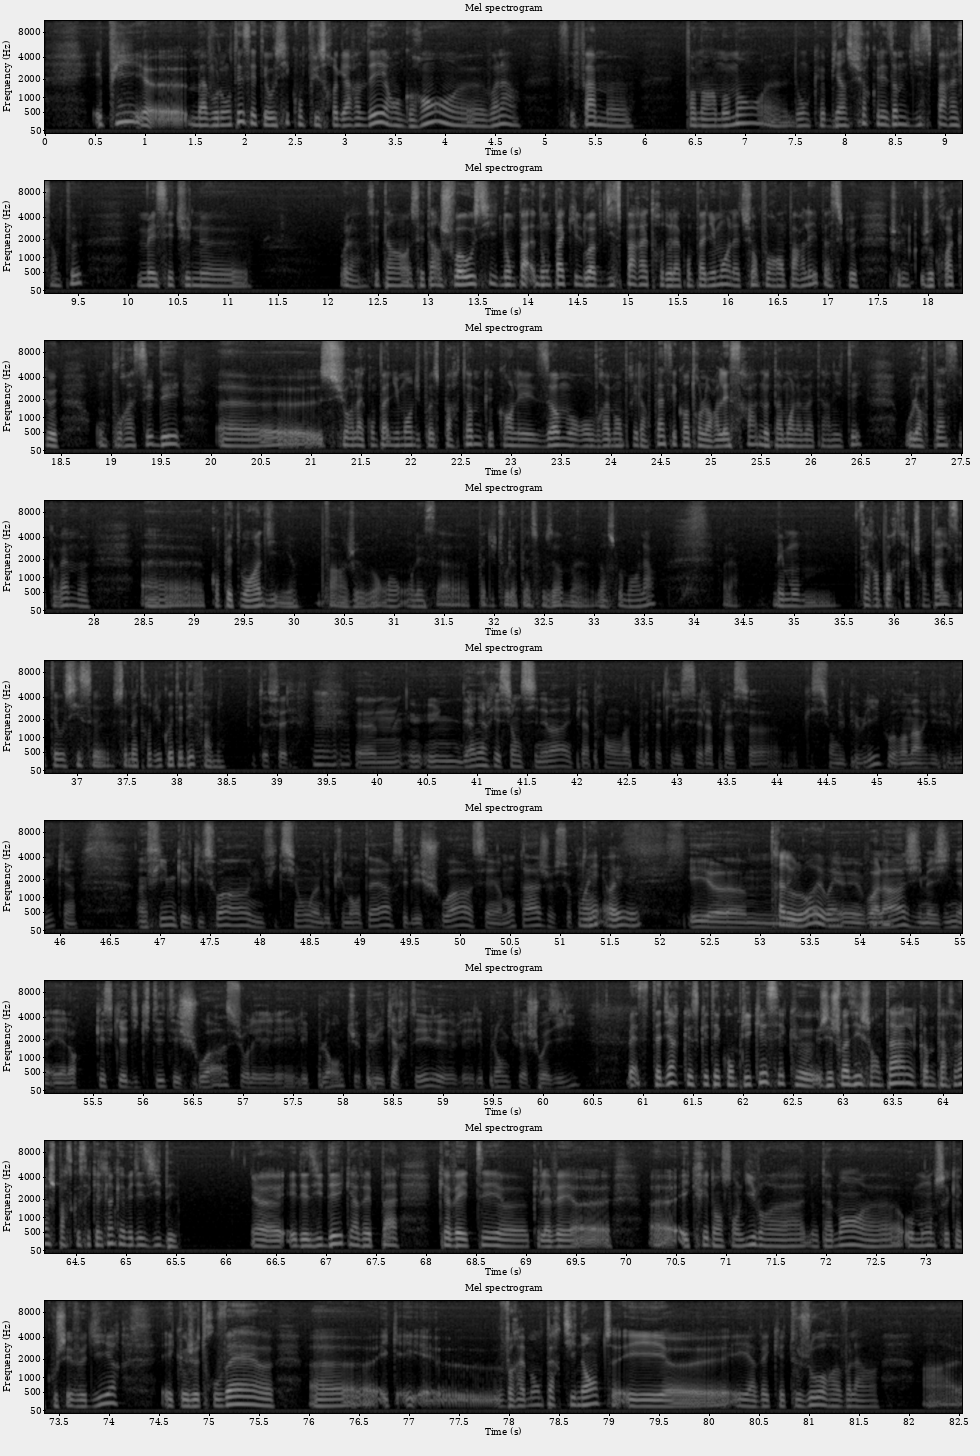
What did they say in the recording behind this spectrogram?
Et puis, euh, ma volonté, c'était aussi qu'on puisse regarder en grand, voilà, ces femmes pendant un moment. donc, bien sûr que les hommes disparaissent un peu, mais c'est une voilà, c'est un, choix aussi. Non pas, non pas qu'ils doivent disparaître de l'accompagnement, là-dessus on pourra en parler, parce que je, je crois qu'on pourra céder euh, sur l'accompagnement du postpartum que quand les hommes auront vraiment pris leur place et quand on leur laissera, notamment la maternité, où leur place est quand même euh, complètement indigne. Enfin, on, laisse euh, pas du tout la place aux hommes dans ce moment-là. Voilà. Mais faire un portrait de Chantal, c'était aussi se, mettre du côté des femmes. Tout à fait. Mm-hmm. une dernière question de cinéma, et puis après on va peut-être laisser la place aux questions du public, aux remarques du public un film, quel qu'il soit, hein, une fiction, un documentaire, c'est des choix, c'est un montage surtout. Oui, oui, oui. Et, euh, Très douloureux, oui. Voilà, j'imagine. Et alors, qu'est-ce qui a dicté tes choix sur les, plans que tu as pu écarter, les, plans que tu as choisis? Ben, C'est-à-dire que ce qui était compliqué, c'est que j'ai choisi Chantal comme personnage parce que c'est quelqu'un qui avait des idées. Euh, et des idées qui avaient, pas, qui avaient été, euh, qu'elle avait euh, écrit dans son livre, euh, notamment euh, Au monde, ce qu'accoucher veut dire, et que je trouvais vraiment pertinente et, avec toujours voilà,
